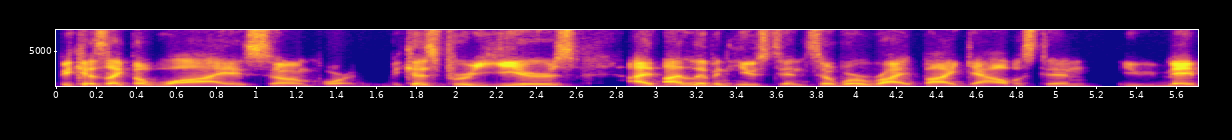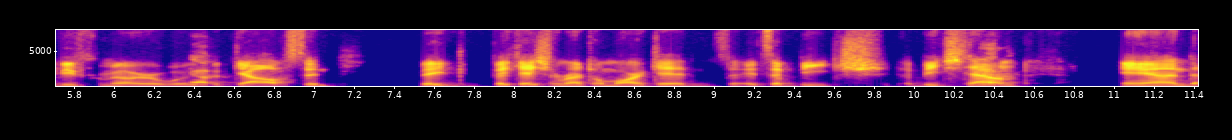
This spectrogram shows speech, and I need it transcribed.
because like the why is so important. Because for years, I, I live in Houston, so we're right by Galveston. You may be familiar with, yep. with Galveston, big vacation rental market. It's, it's a beach, a beach town. Yep. And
